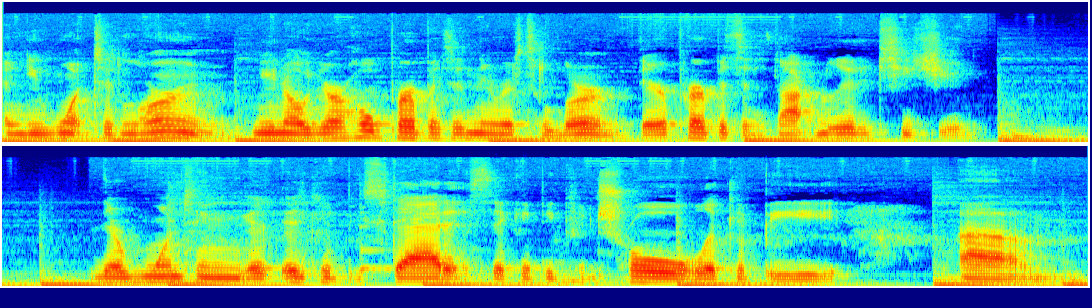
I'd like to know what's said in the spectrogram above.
and you want to learn. You know your whole purpose in there is to learn. Their purpose is not really to teach you. They're wanting it, it could be status it could be control it could be um,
